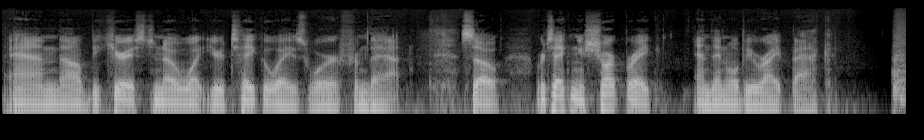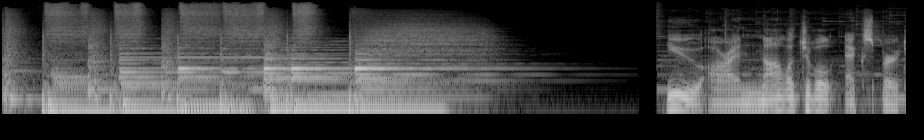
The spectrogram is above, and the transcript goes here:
and I'll be curious to know what your takeaways were from that. So, we're taking a short break, and then we'll be right back. You are a knowledgeable expert,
